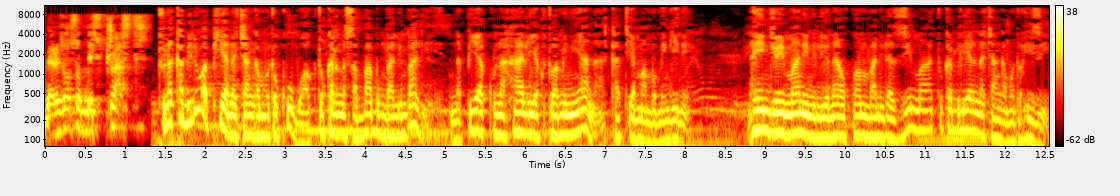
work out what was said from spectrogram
There is also mistrust. Tunakabiliwa pia na changamoto kubwa kutokana na sababu mbalimbali mbali, na pia kuna hali ya kutoaminiana kati ya mambo mengine, na hii ndiyo imani niliyonayo kwamba ni lazima tukabiliane na changamoto hizi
